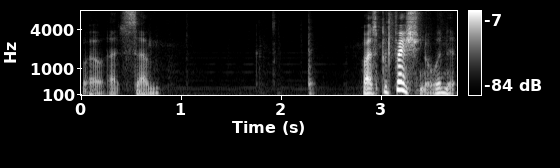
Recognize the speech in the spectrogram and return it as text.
Well, that's um, that's professional, isn't it?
